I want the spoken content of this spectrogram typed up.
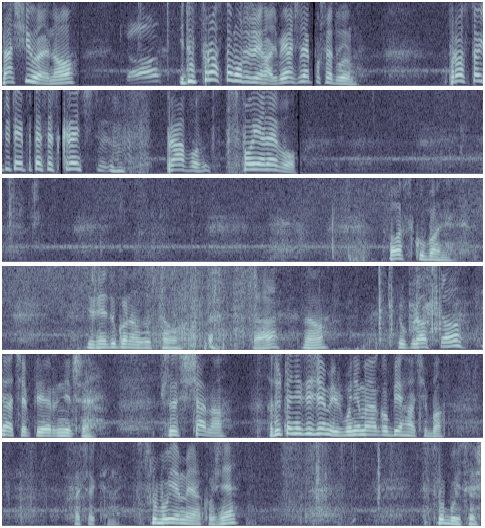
Na siłę, no. Co? I tu prosto możesz jechać, bo ja źle poszedłem. Prosto i tutaj potem sobie skręć w prawo, w swoje lewo. O skubaniec. Już niedługo nam zostało. Tak? No. Tu prosto? Ja cię pierniczę. To jest ściana. A tutaj nie zjedziemy już, bo nie ma jak objechać chyba. Poczekaj. Spróbujemy jakoś, nie? Spróbuj coś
